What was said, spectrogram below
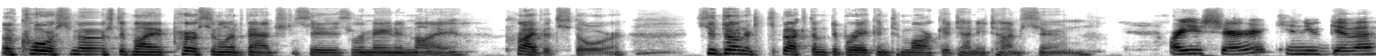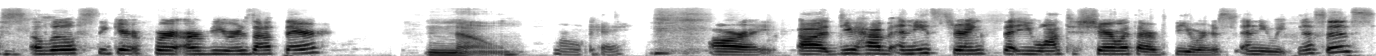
Of course, most of my personal advantages remain in my private store, so don't expect them to break into market anytime soon. Are you sure? Can you give us a little secret for our viewers out there? No. Okay. All right. Uh, do you have any strengths that you want to share with our viewers? Any weaknesses?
